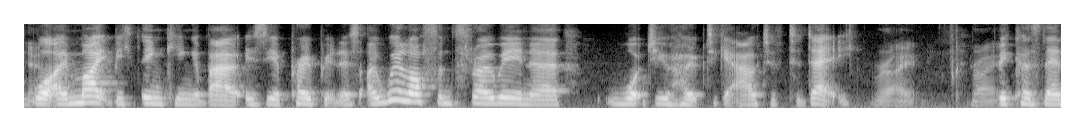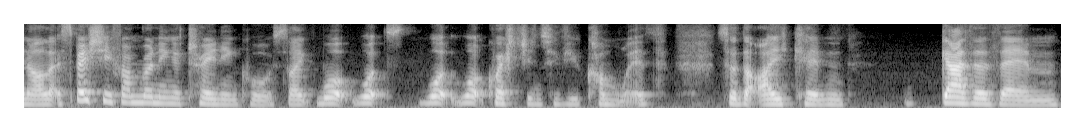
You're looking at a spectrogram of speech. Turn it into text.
Yeah. What I might be thinking about is the appropriateness. I will often throw in a what do you hope to get out of today? Right. Right. Because then I'll, especially if I'm running a training course, like what what's what what questions have you come with, so that I can gather them,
